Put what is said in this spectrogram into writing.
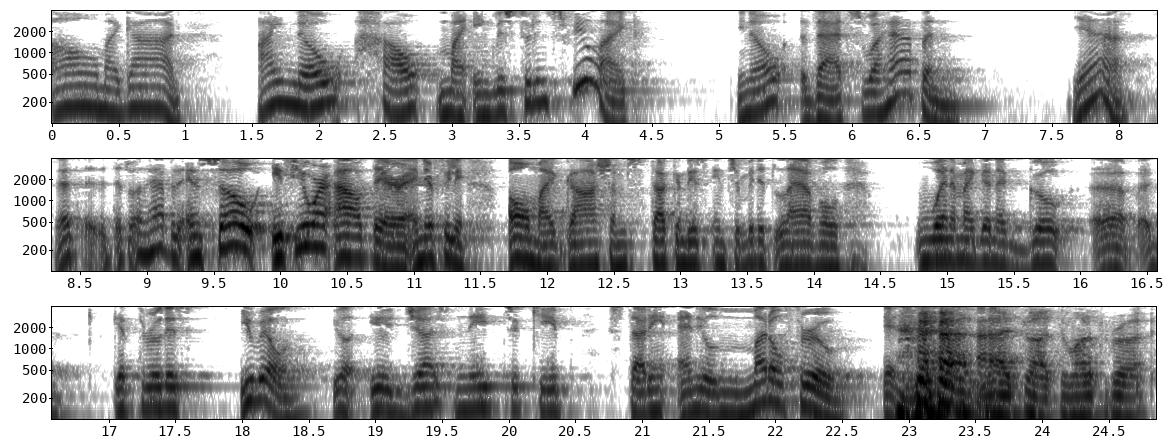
oh my God, I know how my English students feel like. You know, that's what happened. Yeah, that, that's what happened. And so if you are out there and you're feeling, oh my gosh, I'm stuck in this intermediate level. When am I to go, uh, get through this? You will. You you just need to keep studying and you'll muddle through it. nice one to muddle through it.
